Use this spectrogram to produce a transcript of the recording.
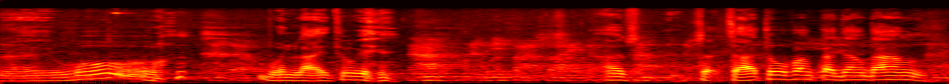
ไหนโอ้บนหลายทุ่ยนะอันนี้ฝากไว้ครับสาธุพร้อมกันดังๆ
